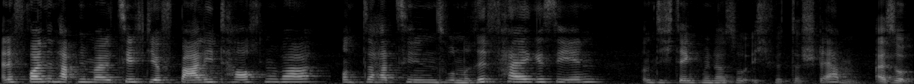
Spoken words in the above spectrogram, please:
Eine Freundin hat mir mal erzählt, die auf Bali tauchen war und da hat sie in so einen Riffhai gesehen und ich denke mir da so, ich würde da sterben. Also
